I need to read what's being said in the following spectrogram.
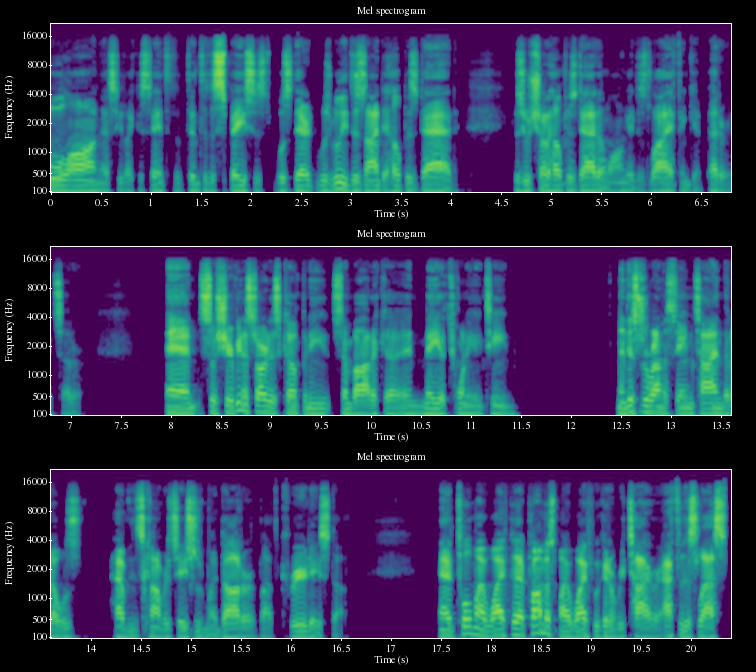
full on, as he like to say, into the, into the spaces was there was really designed to help his dad because he was trying to help his dad elongate his life and get better, et cetera. And so Shervina started his company, Cymbiotika, in May of 2018. And this was around the same time that I was having these conversations with my daughter about the career day stuff. And I told my wife, because I promised my wife we're going to retire after this last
